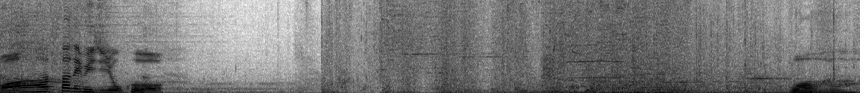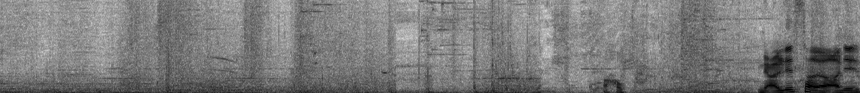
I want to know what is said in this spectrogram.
와, 따 데미지 좋고. 와. 아우. 근데 알리스타야, 아니,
